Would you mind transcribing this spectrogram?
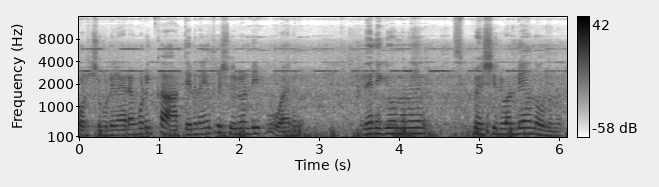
കുറച്ചും കൂടി നേരം കൂടി കാത്തിരുന്നെങ്കിൽ തൃശ്ശൂർ വണ്ടി പോകുമായിരുന്നു ഇതെനിക്ക് തോന്നുന്നത് സ്പെഷ്യൽ വണ്ടിയാണെന്ന് തോന്നുന്നത്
